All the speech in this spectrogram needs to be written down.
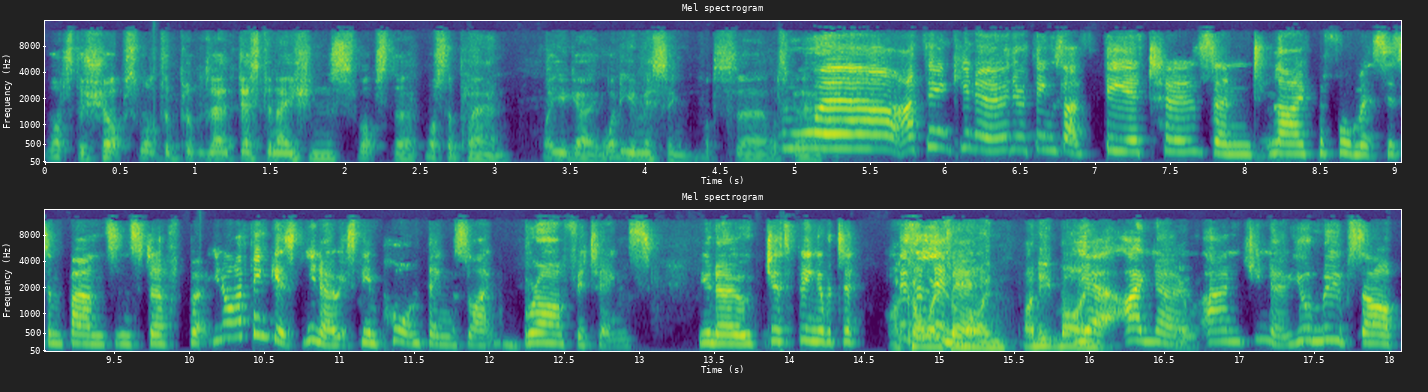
what's the shops? What's the destinations? What's the what's the plan? Where are you going? What are you missing? What's uh, what's going Well, I think you know there are things like theatres and yeah. live performances and bands and stuff. But you know, I think it's you know it's the important things like bra fittings. You know, just being able to. I can't wait limit. for mine. I need mine. Yeah, I know, yeah. and you know, your moves are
